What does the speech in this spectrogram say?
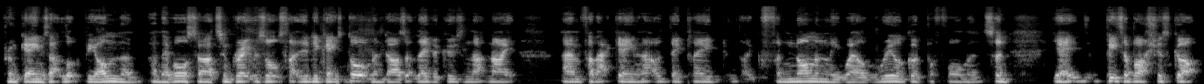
from games that look beyond them. And they've also had some great results, like they did against Dortmund. I was at Leverkusen that night um, for that game. That they played like phenomenally well, real good performance. And yeah, Peter Bosz has got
